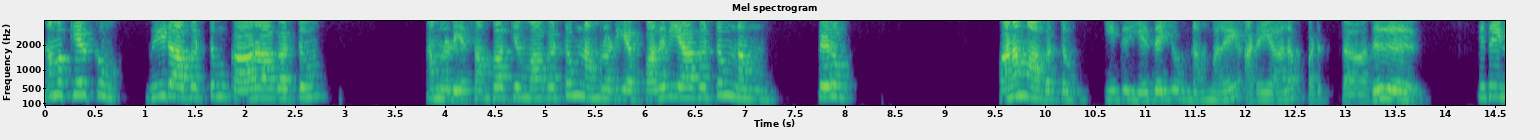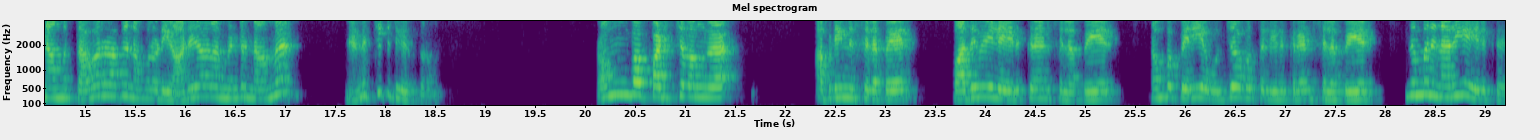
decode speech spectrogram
நமக்கு இருக்கும் வீடாகட்டும் காராகட்டும் நம்மளுடைய சம்பாத்தியமாகட்டும் நம்மளுடைய பதவியாகட்டும் நம் பெரும் பணமாகட்டும் இது எதையும் நம்மளை அடையாளப்படுத்தாது. இதை நாம தவறாக நம்மளுடைய அடையாளம் என்று நாம நினைச்சுக்கிட்டு இருக்கிறோம். ரொம்ப படிச்சவங்க அப்படின்னு சில பேர் பதவியில இருக்கிறேன்னு சில பேர் ரொம்ப பெரிய உத்தியோகத்தில் இருக்கிறேன்னு சில பேர் இந்த மாதிரி நிறைய இருக்கு.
